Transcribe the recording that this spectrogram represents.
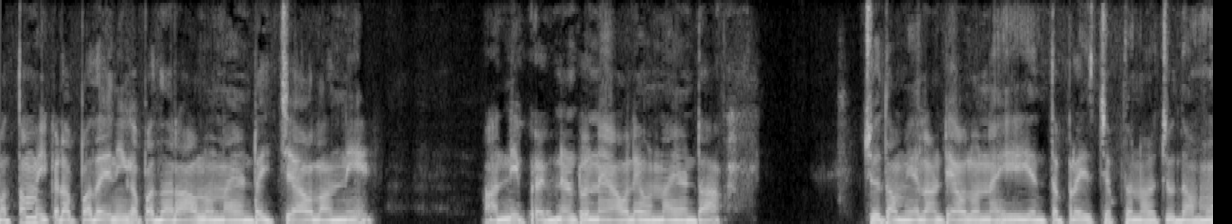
మొత్తం ఇక్కడ పదహైదు ఇంకా పదహారు ఆవులు ఉన్నాయంట ఇచ్చే ఆవులు అన్ని అన్ని ప్రెగ్నెంట్ ఉన్న ఆవులే ఉన్నాయంట. చూద్దాం ఎలాంటి ఆవులు ఉన్నాయి ఎంత ప్రైస్ చెప్తున్నారో చూద్దాము.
